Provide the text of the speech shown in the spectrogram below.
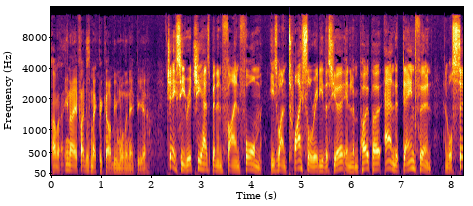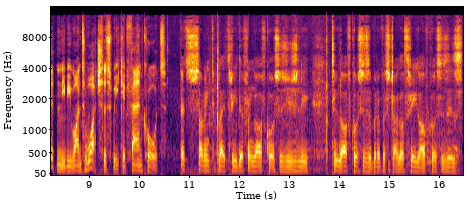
I'm, you know, if I just make the cut, I'll be more than happy, yeah. JC Ritchie has been in fine form. He's won twice already this year in Limpopo and at Dainfern, and will certainly be one to watch this week at Fancourt. It's something to play three different golf courses. Usually, two golf courses is a bit of a struggle. Three golf courses is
